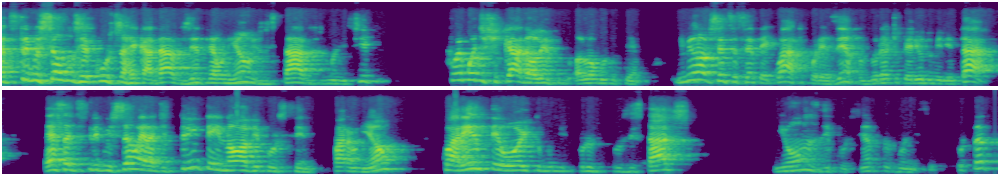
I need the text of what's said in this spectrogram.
A distribuição dos recursos arrecadados entre a União, os estados e os municípios foi modificada ao longo do tempo. Em 1964, por exemplo, durante o período militar, essa distribuição era de 39% para a União, 48% para os estados e 11% para os municípios. Portanto,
